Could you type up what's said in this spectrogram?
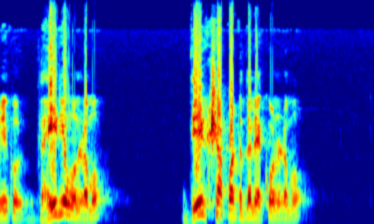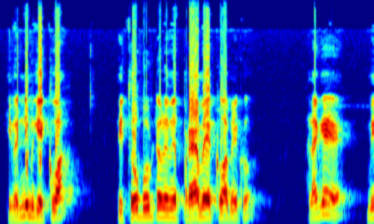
మీకు ధైర్యం ఉండడము దీక్ష పట్టుదల ఎక్కువ ఉండడము ఇవన్నీ మీకు ఎక్కువ. మీ తోబుట్టువుల మీ ప్రేమ ఎక్కువ మీకు. అలాగే మీ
